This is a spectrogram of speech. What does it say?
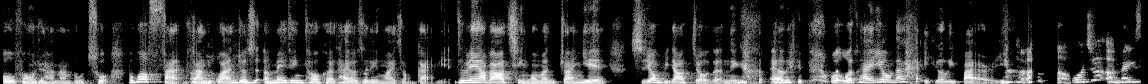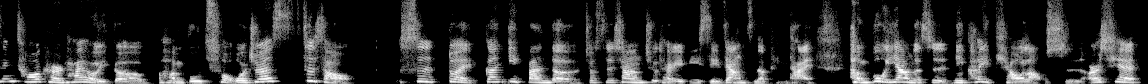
部分，我觉得还蛮不错。不过反反观就是 Amazing Talker，它又是另外一种概念。这边要不要请我们专业使用比较久的那个 Ellie？我我才用大概一个礼拜而已。我觉得 Amazing Talker 它有一个很不错，我觉得至少是对跟一般的就是像 Tutor ABC 这样子的平台很不一样的是，你可以挑老师，而且。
